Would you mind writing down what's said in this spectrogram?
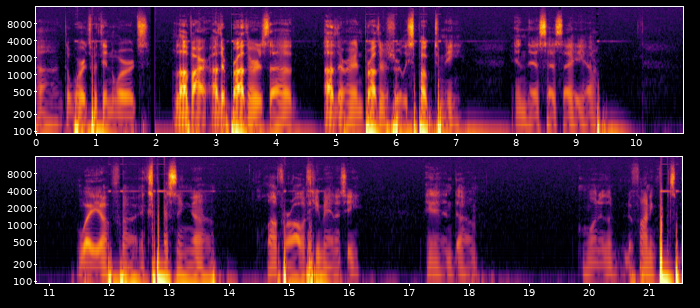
uh, the words within words. Love our other brothers. Uh, other and brothers really spoke to me in this as a uh, way of uh, expressing uh, love for all of humanity. And um, one of the defining principles.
